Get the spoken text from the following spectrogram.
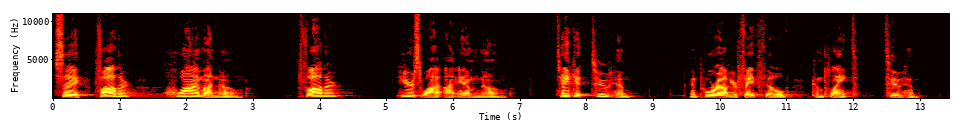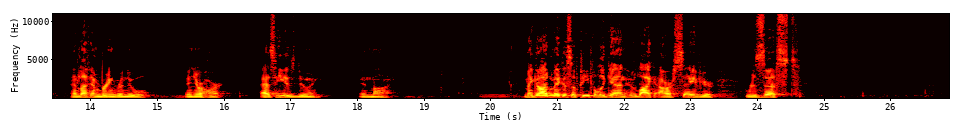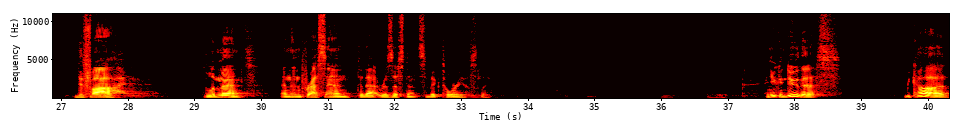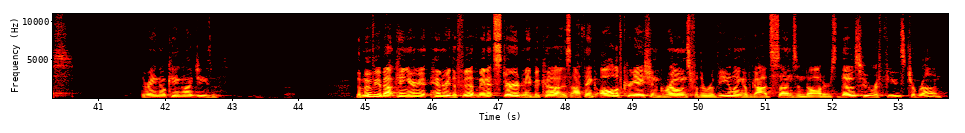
Say, Father, why am I numb? Father, here's why I am numb. Take it to Him and pour out your faith filled complaint to Him and let Him bring renewal in your heart as He is doing in mine. May God make us a people again who, like our Savior, resist, defy, lament, and then press in to that resistance victoriously. And you can do this because there ain't no king like Jesus. The movie about King Henry V, man, it stirred me because I think all of creation groans for the revealing of God's sons and daughters, those who refuse to run.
